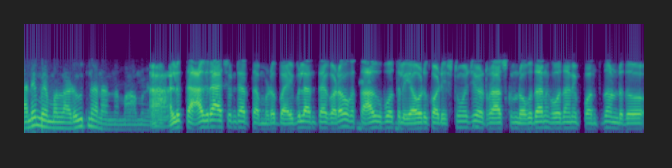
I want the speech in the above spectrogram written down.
అని మిమ్మల్ని అడుగుతున్నాను అన్న మామూలుగా. వాళ్ళు తాగు రాసి ఉంటారు తమ్ముడు. బైబిల్ అంతా కూడా ఒక తాగుబోతులు. ఎవడు కూడా ఇష్టం వచ్చినట్టు రాసుకుంటూ ఒకదానికి ఒకదానికి పొంతన ఉండదు.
